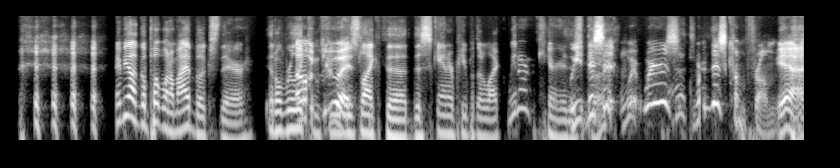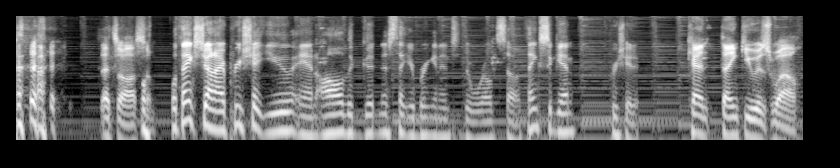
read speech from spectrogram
Maybe I'll go put one of my books there. It'll really Oh, it. confuse like the the scanner people. They're like, we don't carry this. We, this book." is where, where is What? where'd this come from? Yeah, that's well, awesome. well, thanks, John. I appreciate you and all the goodness that you're bringing into the world. So thanks again. Appreciate it. Kent, thank you as well.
